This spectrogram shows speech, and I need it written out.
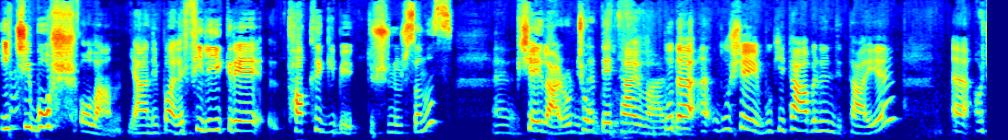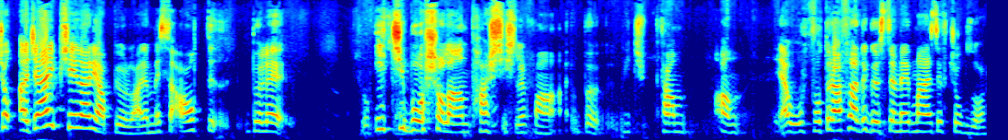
içi boş olan yani böyle filigre takı gibi düşünürseniz evet. şeyler. O Çok detay var. Bu da bu şey bu kitabının detayı. Ee, çok acayip şeyler yapıyorlar. Mesela altı böyle Çok içi boş olan taş işler falan. Böyle hiç tam an, ya o fotoğraflarda göstermek maalesef çok zor.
